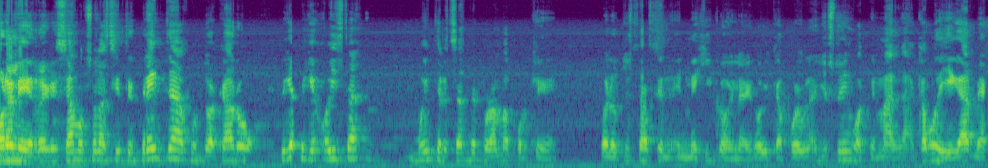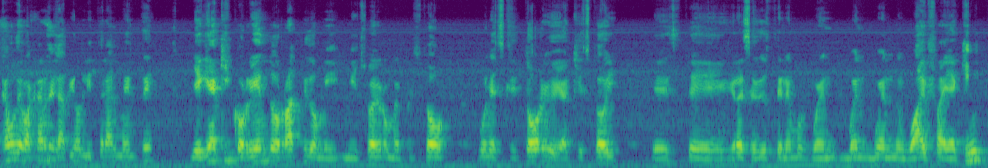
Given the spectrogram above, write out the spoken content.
Órale, regresamos, son las 7.30 junto a Caro. Fíjate que hoy está muy interesante el programa porque, bueno, tú estás en, en México, en la heroica Puebla. Yo estoy en Guatemala, acabo de llegar, me acabo de bajar del avión literalmente. Llegué aquí corriendo rápido, mi, mi suegro me prestó un escritorio y aquí estoy. Este, gracias a Dios tenemos buen, buen, buen wifi aquí.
